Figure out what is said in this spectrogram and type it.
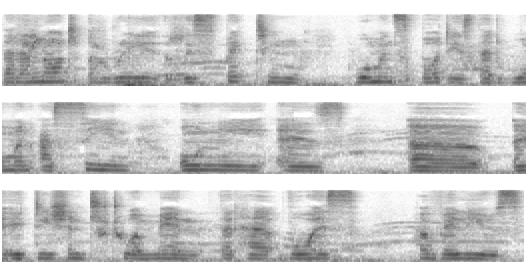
that are not really respecting women's bodies, that women are seen only as uh, an addition to, to a man, that her voice, her values,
